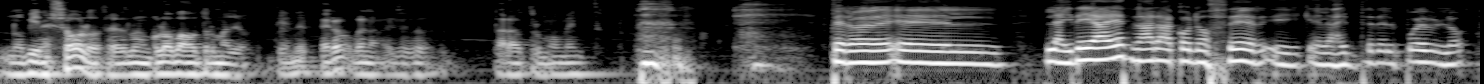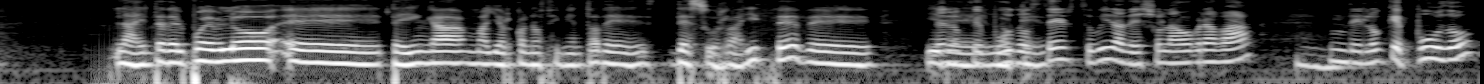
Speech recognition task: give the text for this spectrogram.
no viene solo, o sea, lo engloba otro mayor, ¿entiendes? Pero bueno, eso es para otro momento. Pero el- la idea es dar a conocer y que la gente del pueblo, la gente del pueblo eh, tenga mayor conocimiento de, de sus raíces, de, y de lo que pudo es. ser su vida. De hecho, la obra va de lo que pudo,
